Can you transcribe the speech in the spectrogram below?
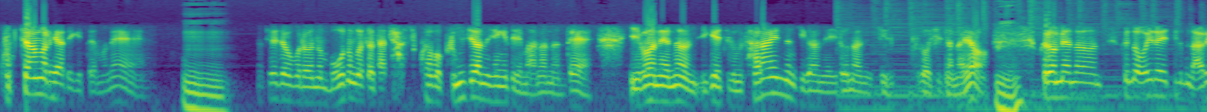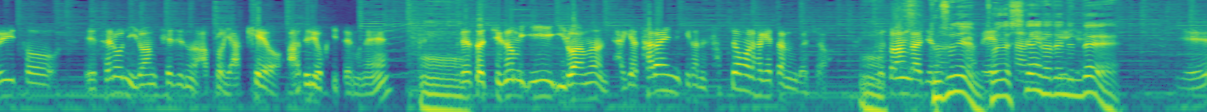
국장을 해야 되기 때문에 음. 전체적으로는 모든 것을 다 자숙하고 금지하는 행위들이 많았는데 이번에는 이게 지금 살아있는 기간에 일어난 기- 그것이잖아요. 예. 그러면은 근데 오히려 지금 예, 새로운 일왕 체제는 앞으로 약해요. 아들이 없기 때문에. 어. 그래서 지금 이 일왕은 자기가 살아있는 기간에 섭정을 하겠다는 거죠. 어. 또한 가지는 교수님, 저희가 시간이 다 됐는데 예,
